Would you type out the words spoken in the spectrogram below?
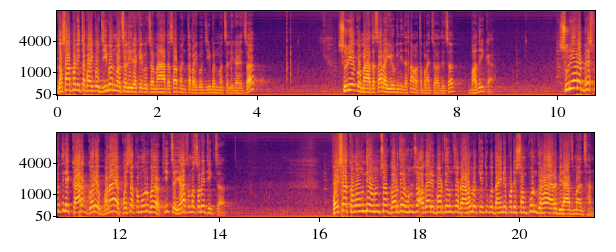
दशा पनि तपाईँको जीवनमा चलिरहेको छ महादशा पनि तपाईँको जीवनमा चलिरहेछ। सूर्यको महादशा र योगिनी दशामा तपाईँलाई चल्दैछ भद्रिका। सूर्य र बृहस्पतिले कारक गर्यो बनायो पैसा कमाउनु भयो। ठिक छ यहाँसम्म सबै ठिक छ। पैसा कमाउँदै हुनुहुन्छ गर्दै हुनुहुन्छ अगाडि बढ्दै हुनुहुन्छ राहु र केतुको दाहिनेपट्टि सम्पूर्ण ग्रह आएर विराजमान छन्।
